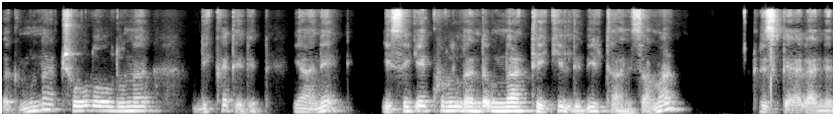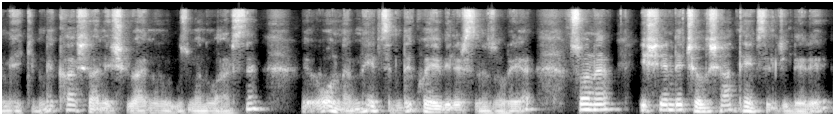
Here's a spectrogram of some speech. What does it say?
Bakın bunlar çoğul olduğuna dikkat edin. Yani İSG kurullarında bunlar tekildi bir tanesi ama risk değerlendirme ekibinde kaç tane iş güvenliği uzmanı varsa e, onların hepsini de koyabilirsiniz oraya. Sonra iş yerinde çalışan temsilcileri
